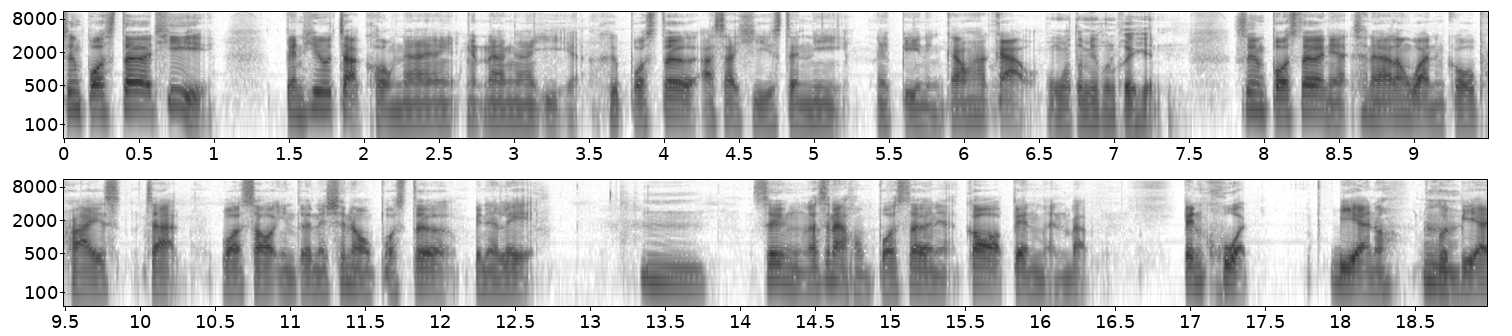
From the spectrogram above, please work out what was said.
ซึ่งโปสเตอร์ที่เป็นที่รู้จักของนางนางาอิอะคือโปสเตอร์อาซาฮิ Stiny ในปี 1959 ผมว่าต้องมีคนเคยเห็น ซึ่งโปสเตอร์เนี้ยชนะรางวัล Gold Prize จาก Warsaw International Poster Biennale อืมซึ่งลักษณะของโปสเตอร์เนี่ยก็เป็นเหมือนแบบเป็นขวดเบียร์เนาะอืมขวดเบียร์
